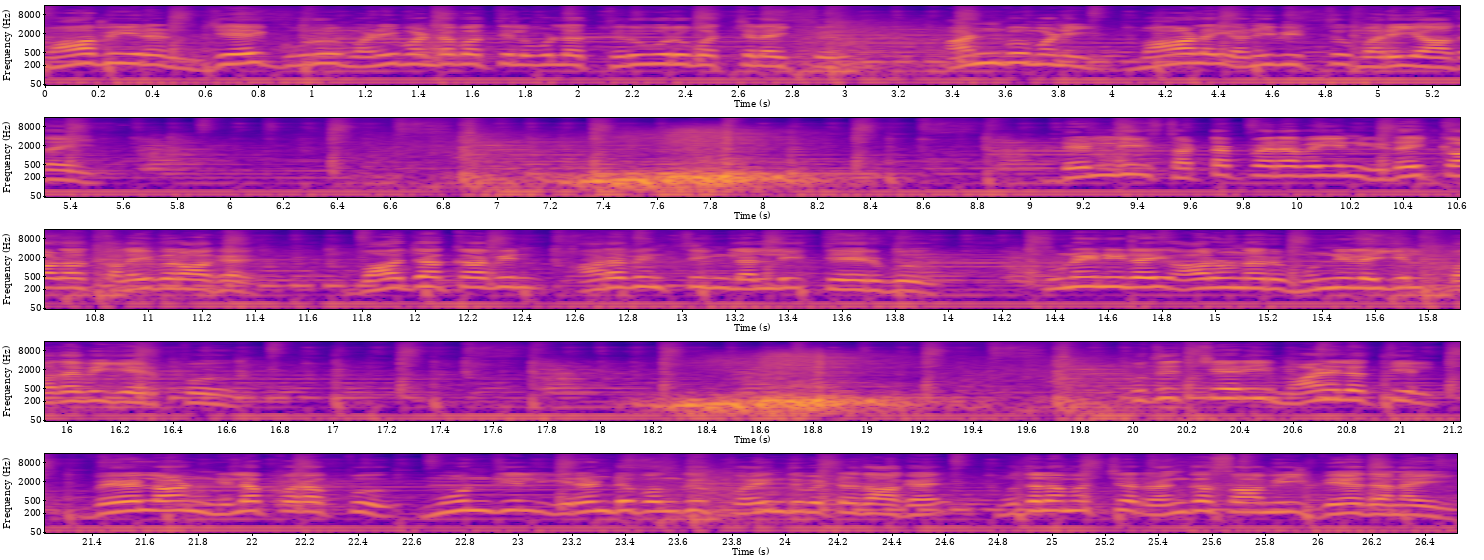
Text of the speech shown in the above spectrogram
மாவீரன் ஜே. குரு மணிமண்டபத்தில் உள்ள திருவுருவச் சிலைக்கு அன்புமணி மாலை அணிவித்து மரியாதை. டெல்லி சட்டப்பேரவையின் இடைக்கால தலைவராக பாஜகவின் அரவிந்த் சிங் லல்லி தேர்வு. துணைநிலை ஆளுநர் முன்னிலையில் பதவியேற்பு. புதுச்சேரி மாநிலத்தில் வேளாண் நிலப்பரப்பு மூன்றில் இரண்டு பங்கு குறைந்துவிட்டதாக முதலமைச்சர் ரங்கசாமி வேதனை.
